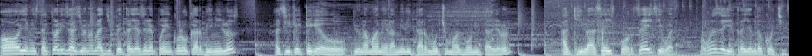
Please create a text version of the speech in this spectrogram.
Hoy en esta actualización a la jipeta ya se le pueden colocar vinilos. Así que quedó de una manera militar mucho más bonita, ¿vieron? Aquí la 6x6 y bueno, vamos a seguir trayendo coches.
